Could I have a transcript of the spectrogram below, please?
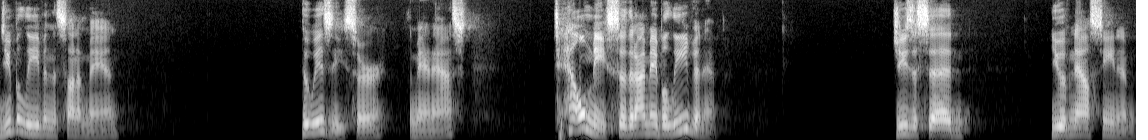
Do you believe in the Son of Man? Who is he, sir? The man asked. Tell me so that I may believe in him. Jesus said, You have now seen him.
